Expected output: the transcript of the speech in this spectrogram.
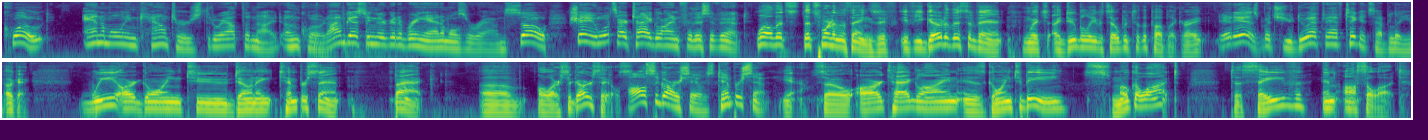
quote animal encounters throughout the night unquote. I'm guessing they're going to bring animals around. So Shane, what's our tagline for this event? Well, that's that's one of the things. If if you go to this event, which I do believe it's open to the public, right? It is, but you do have to have tickets, I believe. Okay. We are going to donate 10% back of all our cigar sales. All cigar sales, ten percent. Yeah. So our tagline is going to be smoke a lot to save an ocelot.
